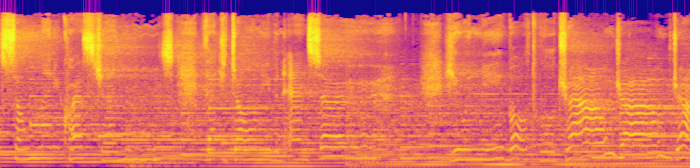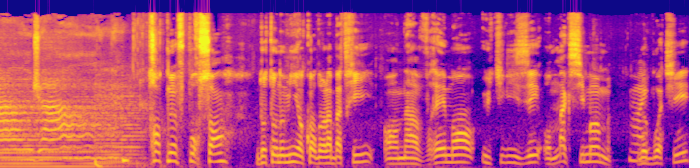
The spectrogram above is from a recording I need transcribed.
So many questions that you don't even answer. You and me both will drown, drown, drown, drown. 39% d'autonomie encore dans la batterie. On a vraiment utilisé au maximum Ouais. le boîtier,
